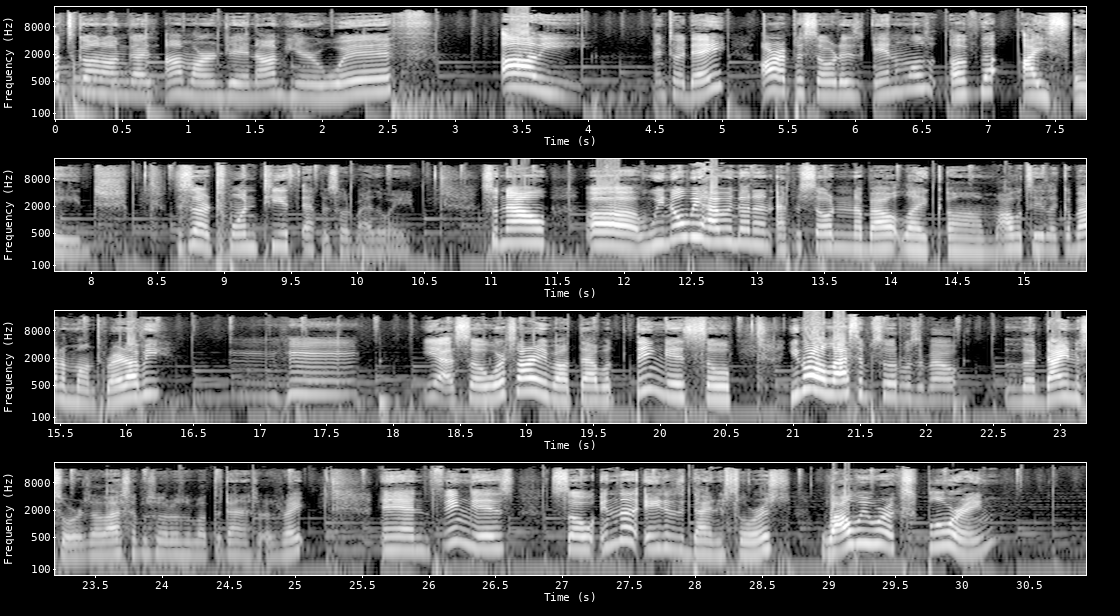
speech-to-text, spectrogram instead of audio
What's going on, guys? I'm RJ and I'm here with. Abby. And today, our episode is Animals of the Ice Age. This is our 20th episode, by the way. So now, uh, we know we haven't done an episode in about like, um, I would say like about a month, right, Abby? hmm Yeah, so we're sorry about that. But the thing is, so, you know, our last episode was about the dinosaurs. Our last episode was about the dinosaurs, right? And the thing is, so in the age of the dinosaurs, while we were exploring,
